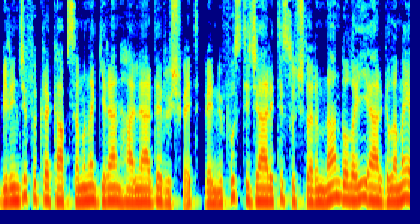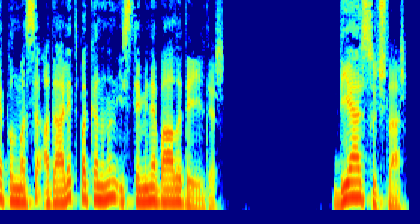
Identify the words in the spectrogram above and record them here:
Birinci fıkra kapsamına giren hallerde rüşvet ve nüfus ticareti suçlarından dolayı yargılama yapılması Adalet Bakanı'nın istemine bağlı değildir. Diğer suçlar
